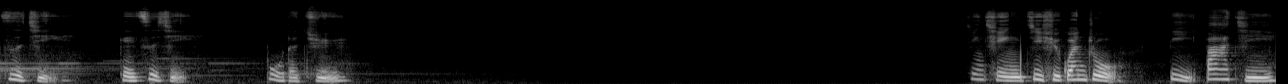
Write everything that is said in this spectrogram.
自己给自己布的局。敬请继续关注第八集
